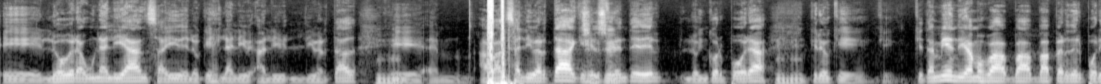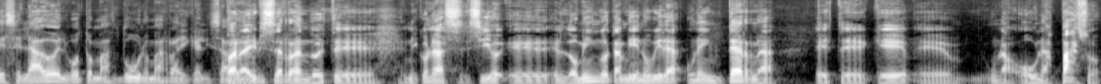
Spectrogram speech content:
logra una alianza ahí de lo que es la libertad, eh, em, Avanza Libertad, que es el frente de él, lo incorpora, creo que, que, también, digamos, va, va, va, a perder por ese lado el voto más duro, más radicalizado. Para ir cerrando, este Nicolás, si eh, el domingo también hubiera una interna este, que, eh, una, o unas pasos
